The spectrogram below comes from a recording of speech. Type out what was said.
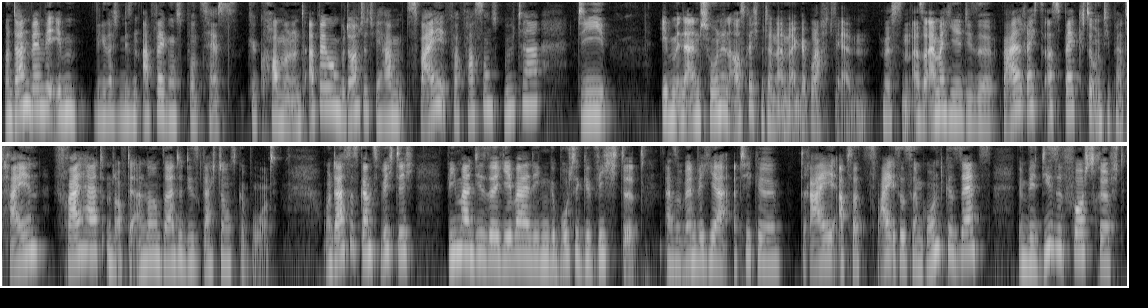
Und dann wären wir eben, wie gesagt, in diesen Abwägungsprozess gekommen. Und Abwägung bedeutet, wir haben zwei Verfassungsgüter, die eben in einen schonenden Ausgleich miteinander gebracht werden müssen. Also einmal hier diese Wahlrechtsaspekte und die Parteienfreiheit und auf der anderen Seite dieses Gleichstellungsgebot. Und da ist ganz wichtig, wie man diese jeweiligen Gebote gewichtet. Also wenn wir hier Artikel 3 Absatz 2 ist es im Grundgesetz, wenn wir diese Vorschrift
